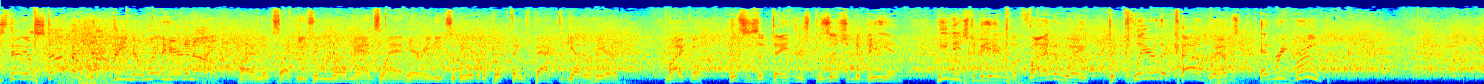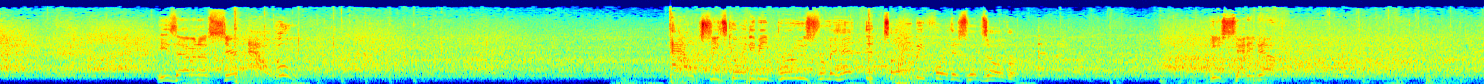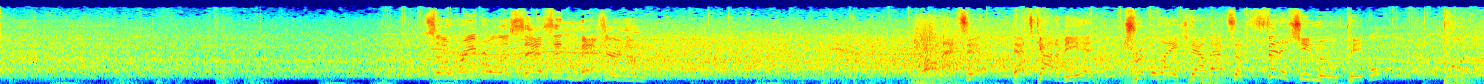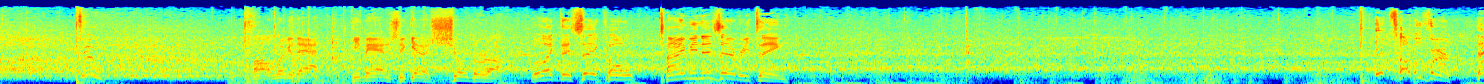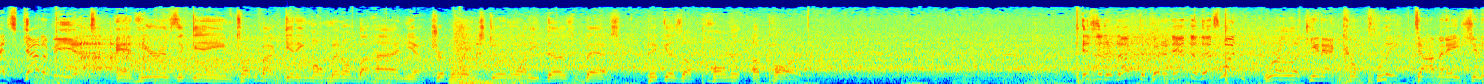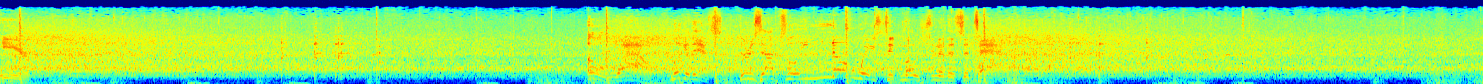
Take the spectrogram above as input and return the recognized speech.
It's obvious that he'll stop at nothing to win here tonight. Oh, it looks like he's in no man's land here. He needs to be able to put things back together here. Michael, this is a dangerous position to be in. He needs to be able to find a way to clear the cobwebs and regroup. He's having a serious... Ow! Ouch, he's going to be bruised from head to toe before this one's over. He's setting it up. Cerebral assassin measuring him. Oh, that's it. That's got to be it. Triple H, now that's a finishing move, people. One, two. Oh, look at that. He managed to get a shoulder up. Well, like they say, Cole, timing is everything. That's got to be it. And here is the game. Talk about getting momentum behind you. Triple H doing what he does best. Pick his opponent apart. Is it enough to put an end to this one? We're looking at complete domination here. Oh, wow. Look at this. There's absolutely no wasted motion in this attack.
